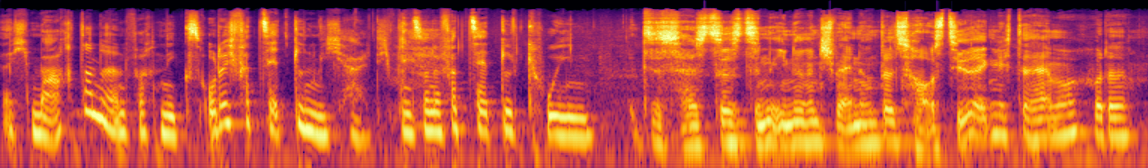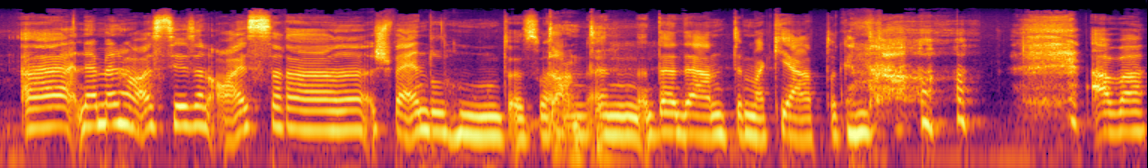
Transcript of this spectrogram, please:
ich mache dann einfach nichts. Oder ich verzettel mich halt. Ich bin so eine Verzettel-Queen. Das heißt, du hast den inneren Schweinehund als Haustier eigentlich daheim auch, oder? Äh, nein, mein Haustier ist ein äußerer Schweindelhund, also Dante. ein, ein der Dante Macchiato, genau. Aber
